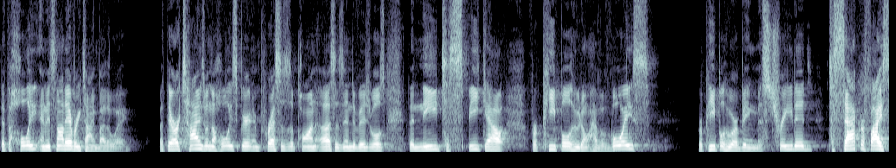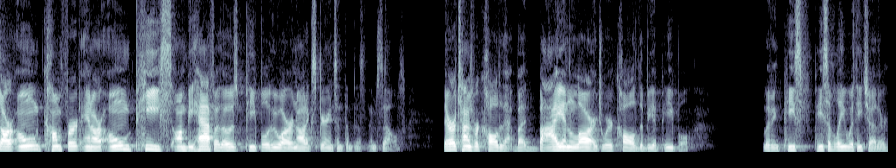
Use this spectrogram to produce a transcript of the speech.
that the Holy, and it's not every time, by the way, but there are times when the Holy Spirit impresses upon us as individuals the need to speak out for people who don't have a voice, for people who are being mistreated, to sacrifice our own comfort and our own peace on behalf of those people who are not experiencing them themselves. There are times we're called to that, but by and large, we're called to be a people living peace, peaceably with each other,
